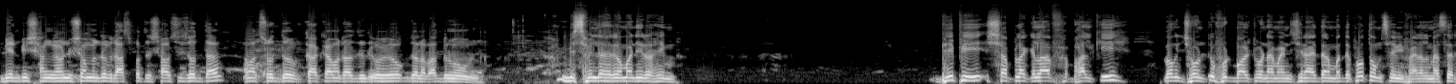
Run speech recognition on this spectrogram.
বিএনপির সাংগঠনিক সম্পাদক রাজপথের সাহসী যোদ্ধা, আমার শ্রদ্ধ কাকা, আমার রাজনৈতিক অভিভাবক জনাব আব্দুল মোহাম্মদ বিসমিল্লাহ রহমানি রহিম। ভিপি শাপলা ক্লাব ভালকি এবং ঝন্টু ফুটবল টুর্নামেন্ট ঝিনাইদার মধ্যে প্রথম সেমিফাইনাল ম্যাচের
